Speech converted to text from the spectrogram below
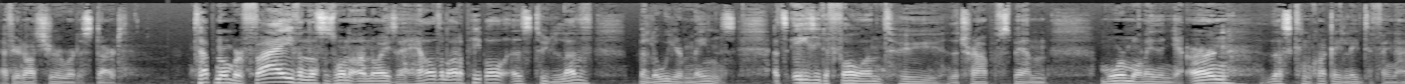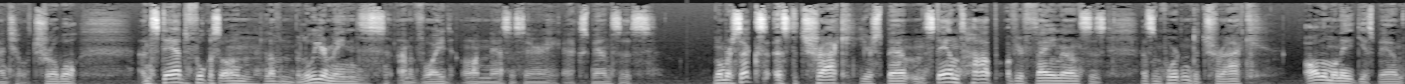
if you're not sure where to start. Tip number five, and this is one that annoys a hell of a lot of people, is to live below your means. It's easy to fall into the trap of spending more money than you earn. This can quickly lead to financial trouble. Instead, focus on living below your means and avoid unnecessary expenses. Number six is to track your spending. Stay on top of your finances. It's important to track all the money that you spend.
